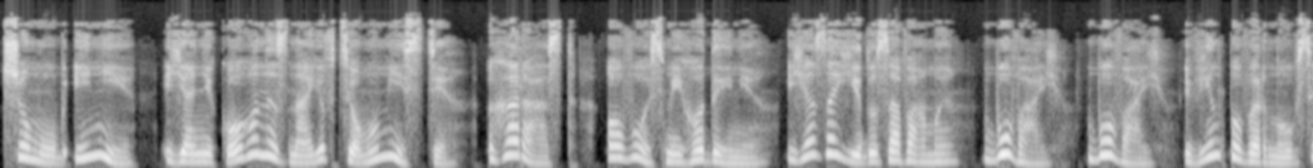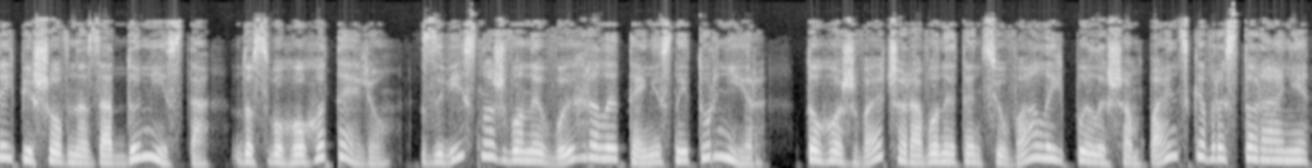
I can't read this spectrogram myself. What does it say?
Чому б і ні? Я нікого не знаю в цьому місті. Гаразд, о восьмій годині. Я заїду за вами. Бувай, бувай. Він повернувся і пішов назад до міста, до свого готелю. Звісно ж, вони виграли тенісний турнір. Того ж вечора вони танцювали й пили шампанське в ресторані,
